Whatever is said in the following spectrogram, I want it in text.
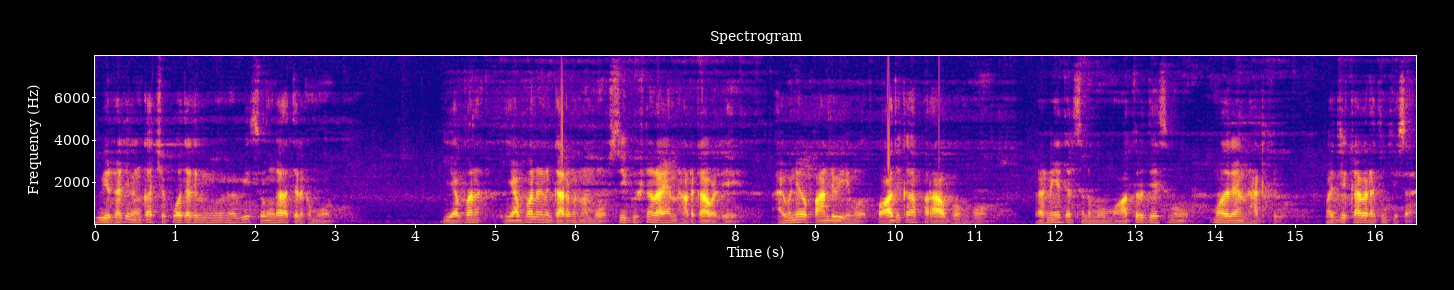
వీరి రచన ఇంకా చెప్పుకోదగినవి శృంగార తిలకము. యవ్వన యవ్వనని గర్వనము. శ్రీకృష్ణరాయ నాటకావళి. అవినవ పాండవీయము. పాదుకా పరాభవము. ప్రణయ దర్శనము. మాతృదేశము మొదలైన నాటకాలు. మధ్యకావ్య రచన చేశారు.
